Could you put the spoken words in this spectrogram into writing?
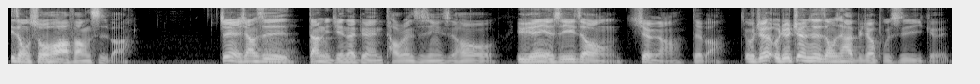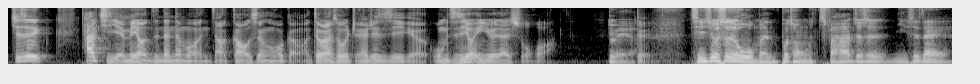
一种说话方式吧，就有点像是当你今天在别人讨论事情的时候，语言也是一种 jam 啊，对吧？我觉得我觉得 jam 这个东西它比较不是一个，就是它其实也没有真的那么你知道高深或干嘛。对我来说，我觉得它就是一个我们只是用音乐在说话。对啊，对，其实就是我们不同，反正就是你是在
